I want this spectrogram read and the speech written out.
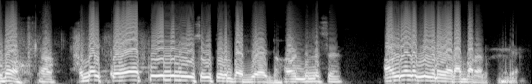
ഇതോ? എന്നാൽ കോയാപ്പൂന്ന് ന്യൂസ് കുട്ടികളും പരിചയമുണ്ടോ? അവരോടൊന്നും ഇവിടെ വരാൻ പറയണം.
